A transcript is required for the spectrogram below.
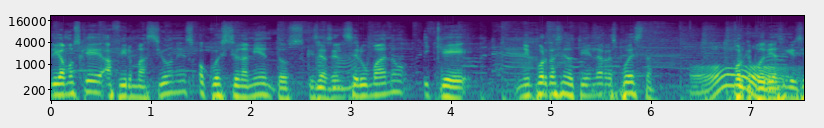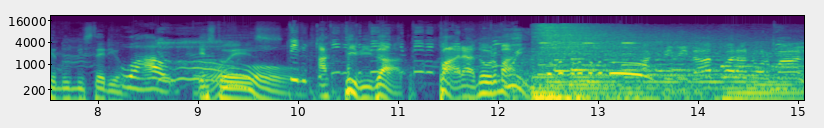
digamos que, afirmaciones o cuestionamientos que se hace el ser humano y que no importa si no tienen la respuesta, porque podría seguir siendo un misterio. Wow. Esto es actividad paranormal. Actividad paranormal.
